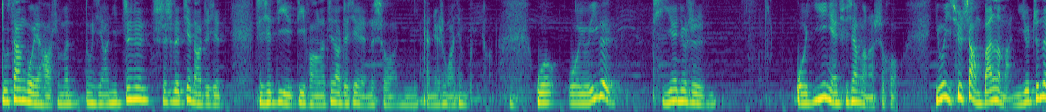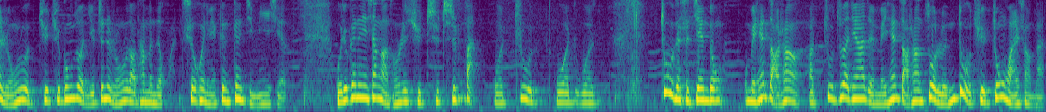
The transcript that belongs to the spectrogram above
读三国也好，什么东西啊，你真真实实的见到这些这些地地方了，见到这些人的时候，你感觉是完全不一样的。我我有一个体验就是，我一一年去香港的时候，因为你去上班了嘛，你就真的融入去去工作，你就真的融入到他们的环社会里面更更紧密一些了。我就跟那些香港同事去吃吃饭，我住我我住的是尖东，我每天早上啊住住在尖沙咀，每天早上坐轮渡去中环上班，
